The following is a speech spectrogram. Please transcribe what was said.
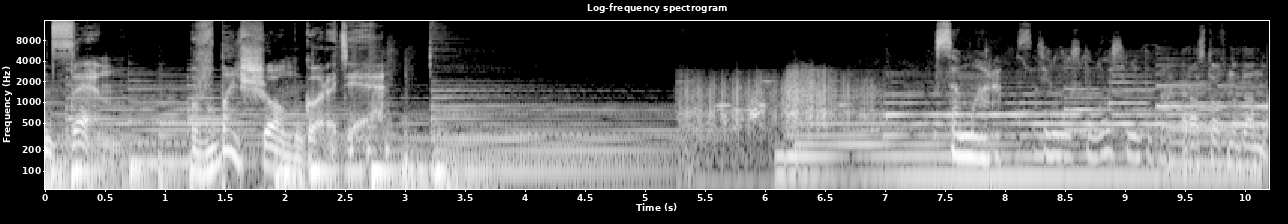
Дзен в большом городе. Самара 98,2. Ростов-на-Дону.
